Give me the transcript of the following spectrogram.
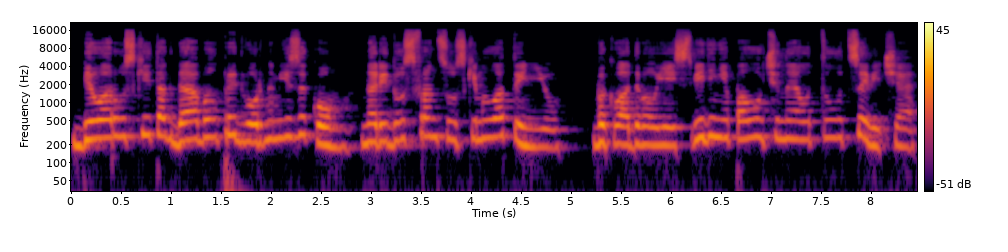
Белорусский тогда был придворным языком, наряду с французским и латынью. Выкладывал ей сведения, полученные от Луцевича.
